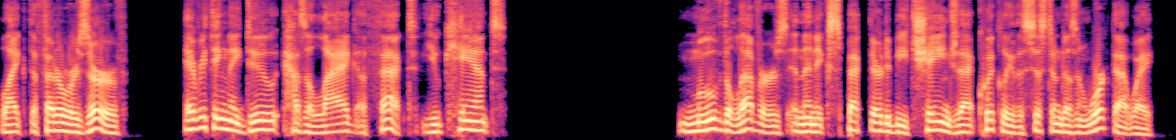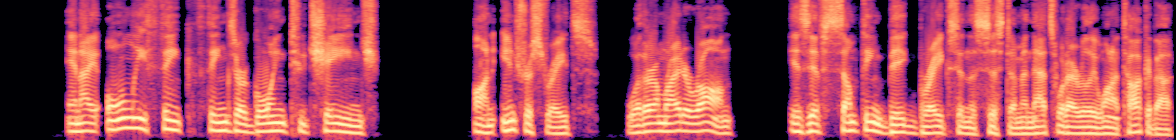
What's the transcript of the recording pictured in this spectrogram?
like the Federal Reserve everything they do has a lag effect. You can't move the levers and then expect there to be change that quickly. The system doesn't work that way. And I only think things are going to change on interest rates, whether I'm right or wrong, is if something big breaks in the system. And that's what I really want to talk about.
